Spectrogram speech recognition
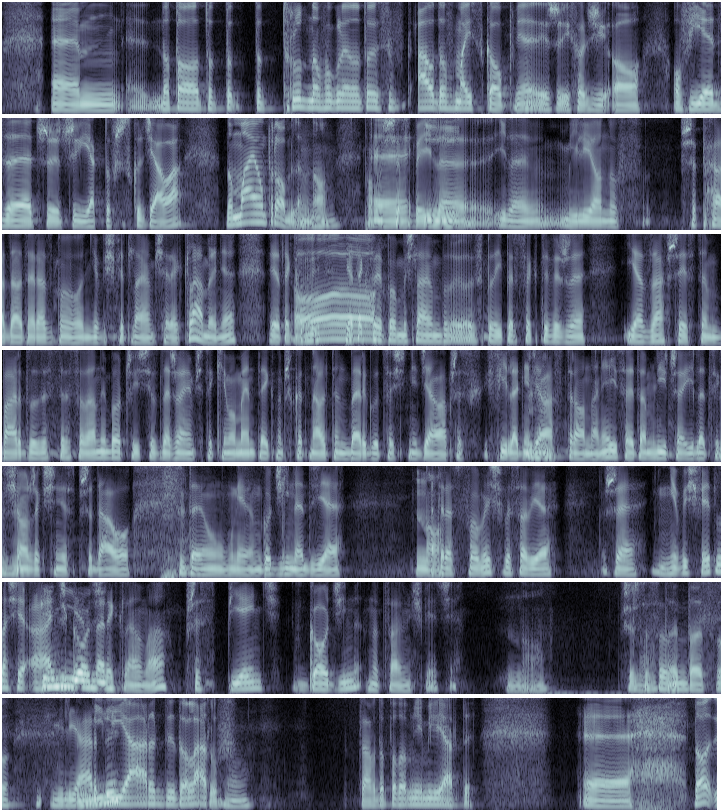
No to, to, to, to, trudno w ogóle, no to jest out of my scope, nie? jeżeli chodzi o, o wiedzę, czy, czy jak to wszystko działa. No mają problem, no. Mhm. Pomyślcie sobie, ile, ile milionów przepada teraz, bo nie wyświetlają się reklamy, nie? Ja tak, ja tak sobie pomyślałem z tej perspektywy, że ja zawsze jestem bardzo zestresowany, bo oczywiście zdarzają się takie momenty, jak na przykład na Altenbergu coś nie działa, przez chwilę nie mhm. działa strona, nie? I sobie tam liczę, ile tych mhm. książek się nie sprzedało w tę, nie wiem, godzinę, dwie. No. A teraz pomyślmy sobie, że nie wyświetla się ani jedna reklama przez pięć godzin na całym świecie. No. Przecież no, to są to, to są miliardy? Miliardy dolarów. No. Prawdopodobnie miliardy. E, no,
